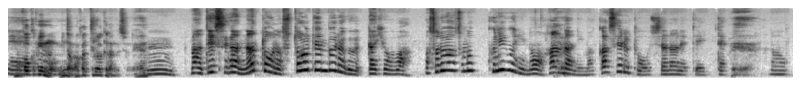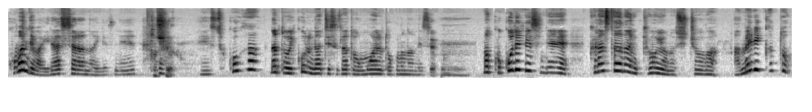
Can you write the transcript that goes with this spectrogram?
ええもう国民もみんな分かってるわけなんですようね。ん。まあですが、NATO のストルテンブルグ代表は、まあ、それはその国々の判断に任せるとおっしゃられていて、えあの拒んではいらっしゃらないですね。えーそこが NATO イコールナチスだと思えるところなんです。うん。まあ、ここでですね、クラスター弾供与の主張は、アメリカと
